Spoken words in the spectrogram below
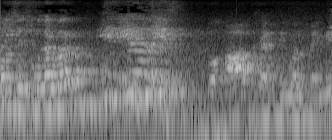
कौन सी सिंगुलर वर्ब तो आप हेल्पिंग वर्ब लेंगे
